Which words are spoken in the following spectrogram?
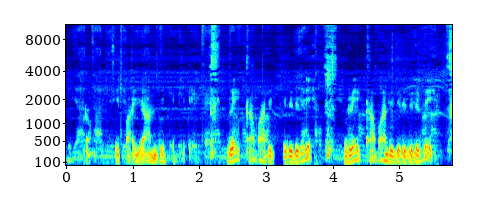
librandi Yatali kipa Kebe yandi Yatole kibiribi. Lebre Kayantana Rika ba Kaba di kibiribi. Yakobe Rika Mahanto ba di Lebre kibiribi. Mahanta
